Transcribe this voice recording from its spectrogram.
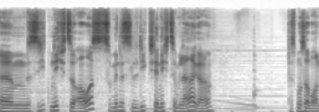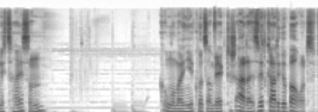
Ähm, sieht nicht so aus. Zumindest liegt hier nichts im Lager. Das muss aber auch nichts heißen. Gucken wir mal hier kurz am Werktisch. Ah, da, es wird gerade gebaut.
